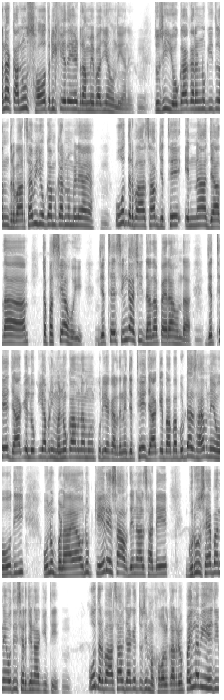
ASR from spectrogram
ਹਨਾ ਕੱਲ ਨੂੰ 100 ਤਰੀਕੇ ਦੇ ਇਹ ਡਰਾਮੇਬਾਜ਼ੀਆਂ ਹੁੰਦੀਆਂ ਨੇ। ਤੁਸੀਂ ਯੋਗਾ ਕਰਨ ਨੂੰ ਕੀ ਤੁਹਾਨੂੰ ਦਰਬਾਰ ਸਾਹਿਬ ਹੀ ਯੋਗਾ ਕਰਨ ਨੂੰ ਮਿਲਿਆ ਆ? ਉਹ ਦਰਬਾਰ ਸਾਹਿਬ ਜਿੱਥੇ ਇੰਨਾ ਜ਼ਿਆਦਾ ਤਪੱਸਿਆ ਹੋਈ ਜਿੱਥੇ ਸਿੰਘਾਂ ਸ਼ਹੀਦਾਂ ਦਾ ਪੈਰਾ ਹੁੰਦਾ ਜਿੱਥੇ ਜਾ ਕੇ ਲੋਕੀ ਆਪਣੀ ਮਨੋਕਾਮਨਾਵਾਂ ਪੂਰੀਆਂ ਕਰਦੇ ਨੇ ਜਿੱਥੇ ਜਾ ਕੇ ਬਾਬਾ ਬੁੱਢਾ ਸਾਹਿਬ ਨੇ ਉਹਦੀ ਉਹਨੂੰ ਬਣਾਇਆ ਉਹਨੂੰ ਕਿਹੜੇ ਹਿਸਾਬ ਦੇ ਨਾਲ ਸਾਡੇ ਗੁਰੂ ਸਾਹਿਬਾਨ ਨੇ ਉਹਦੀ ਸਿਰਜਣਾ ਕੀਤੀ। ਉਹ ਦਰਬਾਰ ਸਾਹਿਬ ਜਾ ਕੇ ਤੁਸੀਂ ਮਖੌਲ ਕਰ ਰਹੇ ਹੋ। ਪਹਿਲਾਂ ਵੀ ਇਹ ਜੀ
